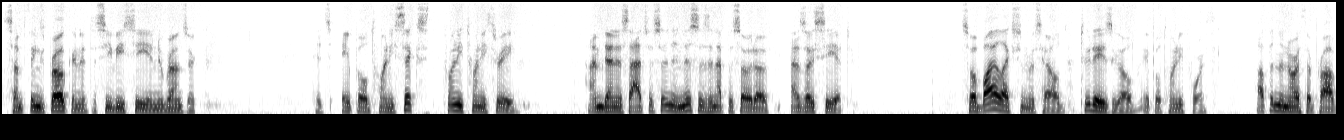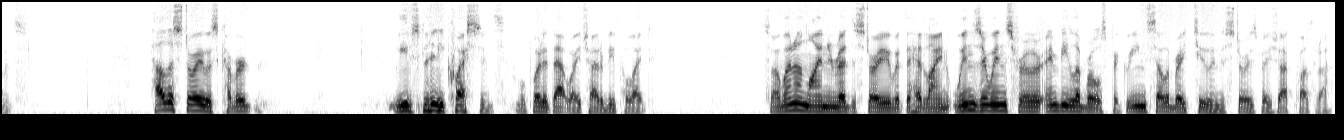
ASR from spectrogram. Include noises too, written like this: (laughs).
Something's broken at the CBC in New Brunswick. It's April 26, 2023. I'm Dennis Atchison, and this is an episode of As I See It. So a by-election was held two days ago, April 24th, up in the north of province. How the story was covered leaves (laughs) many questions. We'll put it that way, try to be polite. So I went online and read the story with the headline, Wins or Wins for NB Liberals, but Greens Celebrate Too, and the story is by Jacques Poitras.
